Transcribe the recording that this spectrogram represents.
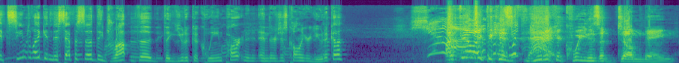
It seemed like in this episode they dropped the the Utica Queen part, and, and they're just calling her Utica. yeah. I feel like because Utica Queen is a dumb name.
